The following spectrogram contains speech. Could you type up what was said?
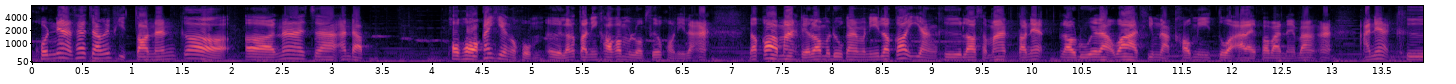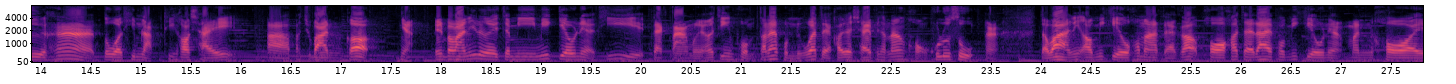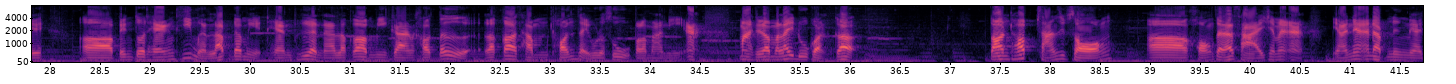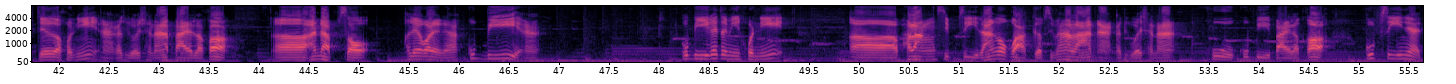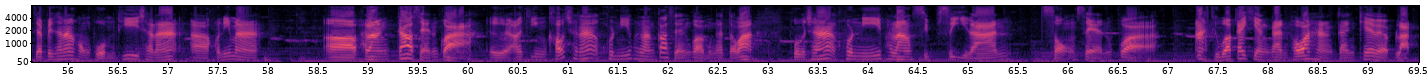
คนเนี้ยถ้าจะไม่ผิดตอนนั้นก็เอ่อน่าจะอันดับพอๆใกล้เคียงกับผมเออแล้วตอนนี้เขาก็มารวมเซิร์ฟของนี้แล้วอะแล้วก็มาเดี๋ยวเรามาดูกันวันนี้แล้วก็อีกอย่างคือเราสามารถตอนเนี้ยเราดูได้แล้วว่าทีมหลักเขามีตัวอะไรประมาณไหนบ้างอะอันเนี้ยคือ 5 ตัวทีมหลักที่เขาใช้อ่าปัจจุบันก็ เนี่ยเป็นประมาณนี้เลยจะมีมิเกลเนี่ยที่แตกต่างหน่อยเอาจริงผมตอนแรกผมนึกว่าแต่เขาจะใช้เป็นทางด้านของคุรุสุอะแต่ว่าอันนี้เอามิเกลเข้ามาแต่ก็พอเข้าใจได้เพราะมิเกลเนี่ยมันคอยเอ่อเป็นตัวแท้งที่เหมือนรับดาเมจแทนเพื่อนนะแล้วก็มีการเคาน์เตอร์ แล้วก็ทำท้อนใส่คุรุสุประมาณนี้อะมาเดี๋ยวเรามาไล่ดูก่อนก็ ตอนท็อป 32เอ่อของแต่ละสายใช่ไหมอะอย่างเนี้ยอันดับหนึ่งเนี่ยเจอกับคนนี้อะก็ถือว่าชนะไปแล้วก็เอ่ออันดับสองเขาเรียกว่าอะไรนะกุ๊บบีอะ กูบีก็จะมีคนนี้พลัง 14 ล้านกว่าเกือบ 15 ล้านอะก็ถือว่าชนะคู่กูบีไปแล้วก็กรุ๊ปซีเนี่ยจะเป็นชนะของผมที่ชนะอ่าคนนี้มาพลัง 9 0 0 0 0 0 กว่า เออ เอาจริงเขาชนะคนนี้พลัง 9 0 0 0 0 กว่าเหมือนกัน แต่ว่าผมชนะคนนี้พลัง 14 ล้าน2แสนกว่า อะ ถือว่าใกล้เคียงกัน เพราะว่าห่างกันแค่แบบหลัก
